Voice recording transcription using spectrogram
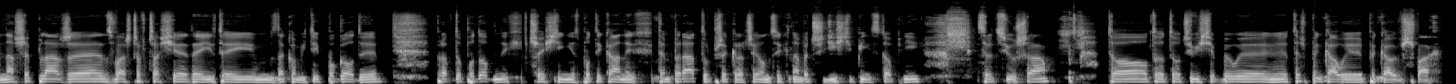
Nasze plaże, zwłaszcza w czasie tej, tej znakomitej tej pogody, prawdopodobnych wcześniej niespotykanych temperatur przekraczających nawet 35 stopni Celsjusza, to, to, to oczywiście były, też pękały, pękały w szwach.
